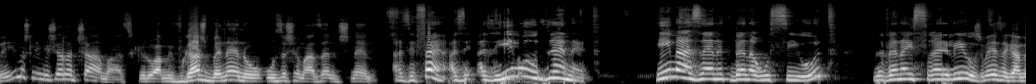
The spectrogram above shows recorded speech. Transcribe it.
ואימא שלי נשארת שמה, אז כאילו המפגש בינינו הוא זה שמאזן את שנינו. אז יפה, אז, אז היא מאוזנת. היא מאזנת בין הרוסיות לבין הישראליות. תשמעי, זה גם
